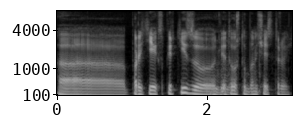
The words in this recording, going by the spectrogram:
э, пройти экспертизу угу. для того, чтобы начать строить.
